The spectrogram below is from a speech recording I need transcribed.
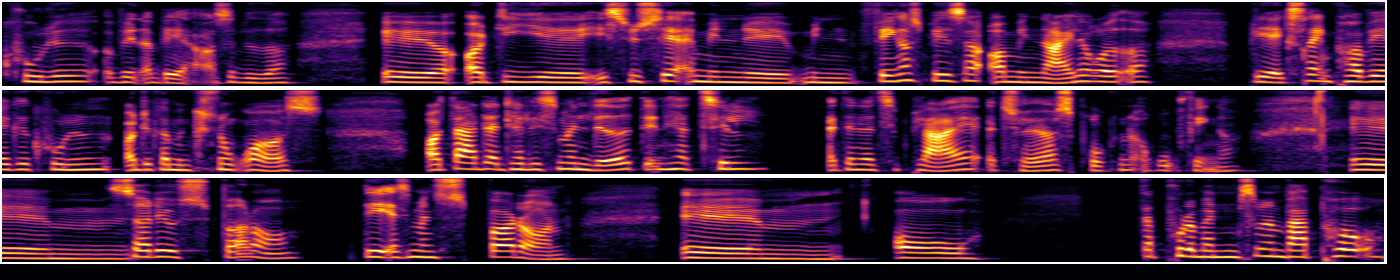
kulde og vind og vejr og så videre. Øh, og de, øh, jeg synes, at mine, øh, mine fingerspidser og mine neglerødder bliver ekstremt påvirket af kulden, og det gør mine knoger også. Og der, der, der har ligesom lavet den her til, at den er til pleje af tørre, sprukne og ro fingre. Øh, Så er det jo spot on. det er simpelthen spot on. Øhm, og der putter man dem simpelthen bare på,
